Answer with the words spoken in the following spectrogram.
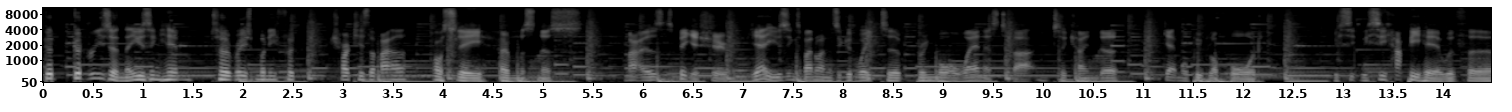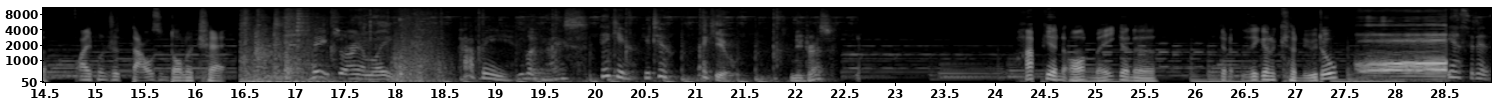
good, good reason. They're using him to raise money for charities that matter. Obviously, homelessness matters. It's a big issue. Yeah, using Spider-Man is a good way to bring more awareness to that and to kind of get more people on board. We see we see Happy here with a five hundred thousand dollar check. Hey, sorry I'm late. Happy. You look nice. Thank you. You too. Thank you. New dress? Happy and Aunt May gonna gonna they gonna canoodle? Yes, it is.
